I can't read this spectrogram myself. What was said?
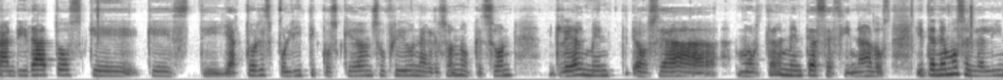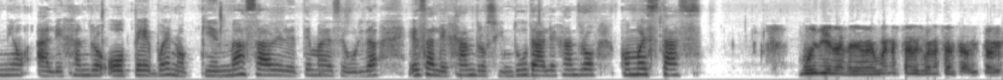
candidatos que, que este, y actores políticos que han sufrido una agresión o que son realmente, o sea, mortalmente asesinados. Y tenemos en la línea Alejandro Ope, bueno, quien más sabe de tema de seguridad es Alejandro, sin duda. Alejandro, ¿cómo estás? Muy bien, Adriana. Buenas tardes, buenas tardes, auditorio.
